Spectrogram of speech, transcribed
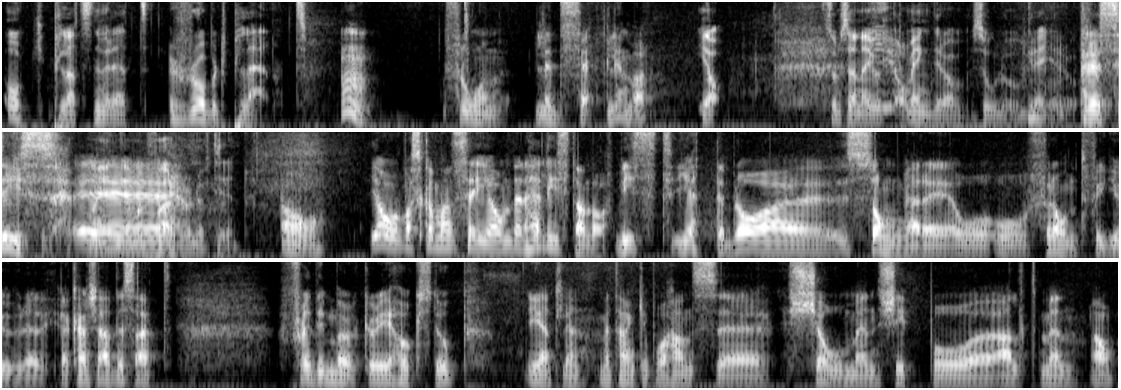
Och plats nummer ett, Robert Plant. Mm. Från Led Zeppelin va? Ja. Som sen har gjort Ja. mängder av solo-grejer och, Precis. och är en gammal Eh, farbror nu för tiden. Ja. Ja, vad ska man säga om den här listan då? Visst, jättebra eh, sångare och, och frontfigurer. Jag kanske hade sagt Freddie Mercury högst upp egentligen med tanke på hans eh, showmanship och allt. Men ja,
